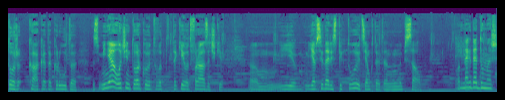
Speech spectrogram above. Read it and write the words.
тоже. Как это круто! меня очень торкают вот такие вот фразочки, эм, и я всегда респектую тем, кто это написал. Вот Иногда так. думаешь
